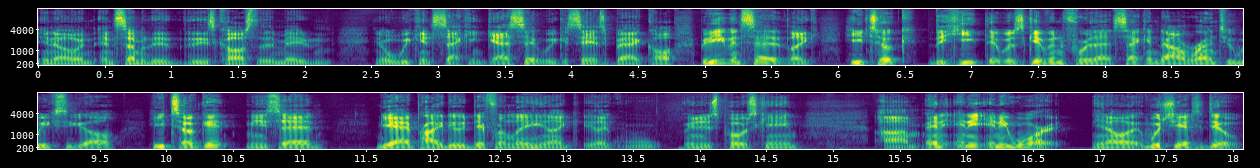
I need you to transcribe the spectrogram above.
You know, in, in some of the, these calls that they made. You know, we can second guess it. We can say it's a bad call, but he even said like he took the heat that was given for that second down run two weeks ago. He took it. and he said, "Yeah, I'd probably do it differently." Like like in his post game, um, and and he, and he wore it. You know, which he had to do.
